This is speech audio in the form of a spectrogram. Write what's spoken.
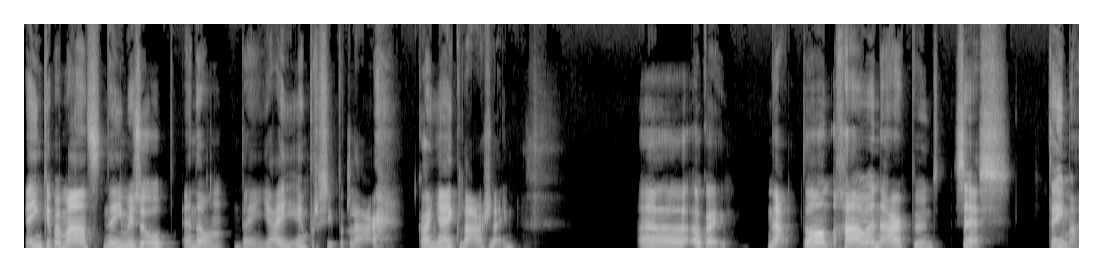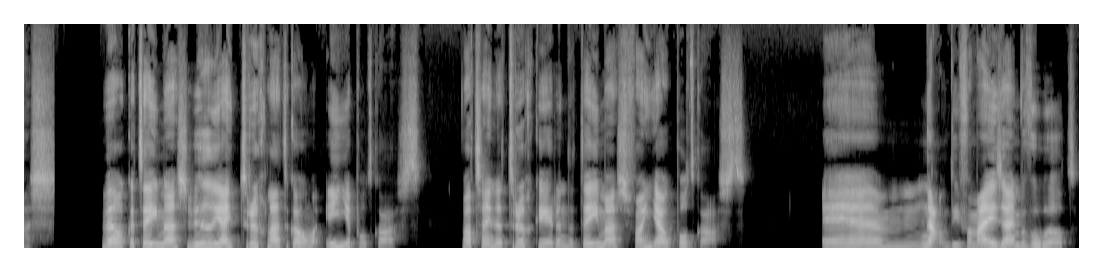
één keer per maand neem je ze op en dan ben jij in principe klaar. Kan jij klaar zijn? Uh, oké, nou dan gaan we naar punt 6. Thema's. Welke thema's wil jij terug laten komen in je podcast? Wat zijn de terugkerende thema's van jouw podcast? Um, nou, die van mij zijn bijvoorbeeld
